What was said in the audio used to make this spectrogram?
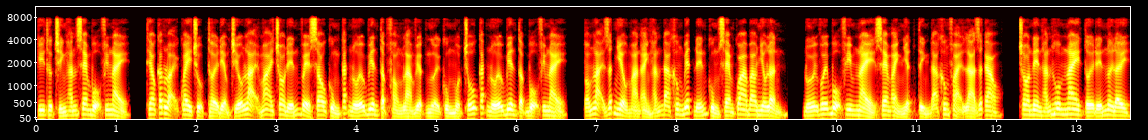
Kỳ thực chính hắn xem bộ phim này, theo các loại quay chụp thời điểm chiếu lại mai cho đến về sau cùng cắt nối biên tập phòng làm việc người cùng một chỗ cắt nối biên tập bộ phim này, tóm lại rất nhiều màn ảnh hắn đã không biết đến cùng xem qua bao nhiêu lần, đối với bộ phim này xem ảnh nhiệt tình đã không phải là rất cao, cho nên hắn hôm nay tới đến nơi đây,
